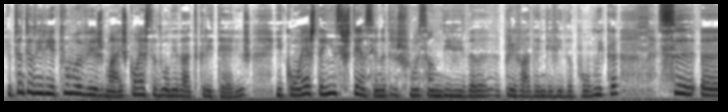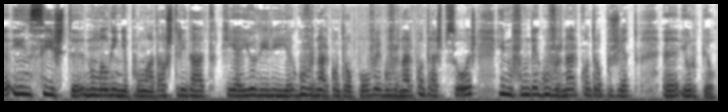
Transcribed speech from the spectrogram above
E, portanto, eu diria que, uma vez mais, com esta dualidade de critérios e com esta insistência na transformação de dívida privada em dívida pública, se uh, insiste numa linha, por um lado, austeridade, que é, eu diria, governar contra o povo, é governar contra as pessoas e, no fundo, é governar contra o projeto uh, europeu.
